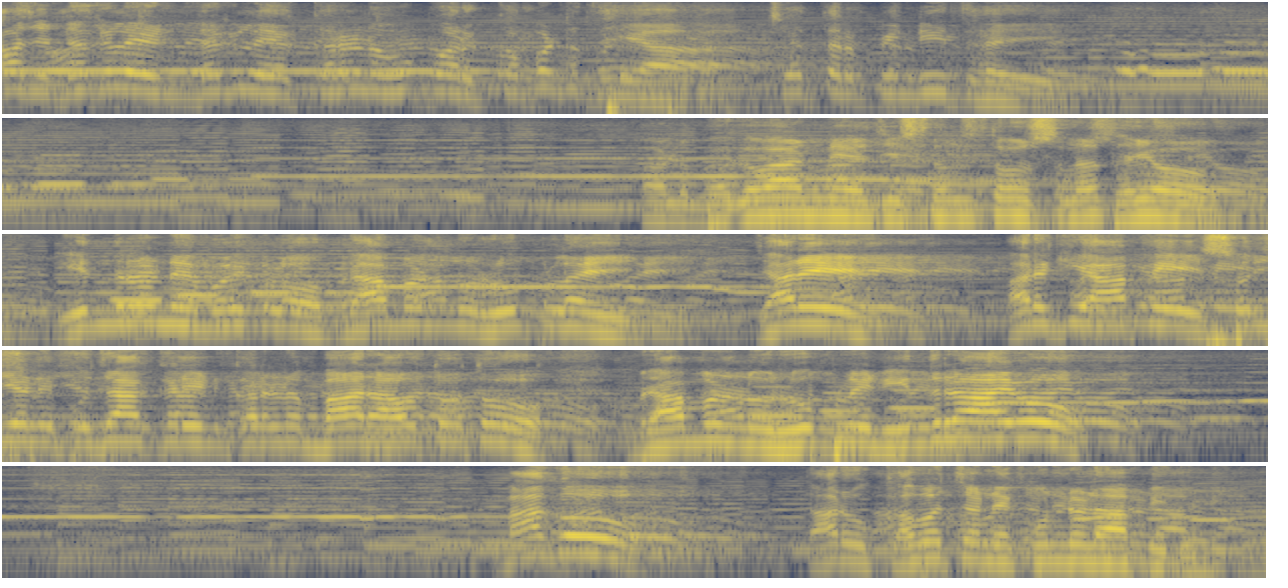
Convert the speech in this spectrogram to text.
આજ ડગલે ડગલે કર્ણ ઉપર કપટ થયા, છેતરપિંડી થઈ. પણ ભગવાનને હજી સંતોષ ન થયો. ઇન્દ્રને મોકલો, બ્રાહ્મણનું રૂપ લઈ. જ્યારે અર્ઘ્ય આપી સૂર્યની પૂજા કરીને કર્ણ બહાર આવતો તો બ્રાહ્મણનું રૂપ લઈને ઇન્દ્ર આવ્યો. માગો, તારું કવચ અને કુંડળ આપી દો.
